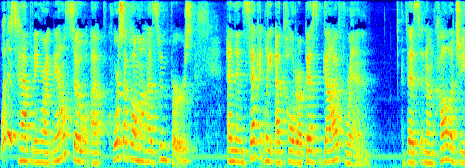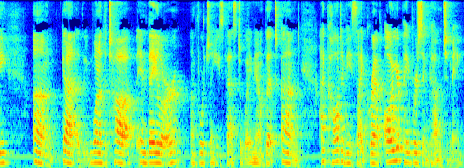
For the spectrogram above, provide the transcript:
what is happening right now? So uh, of course I called my husband first, and then secondly I called our best guy friend, that's an oncology um, guy, one of the top in Baylor. Unfortunately, he's passed away now, but um, I called him. He's like, grab all your papers and come to me.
